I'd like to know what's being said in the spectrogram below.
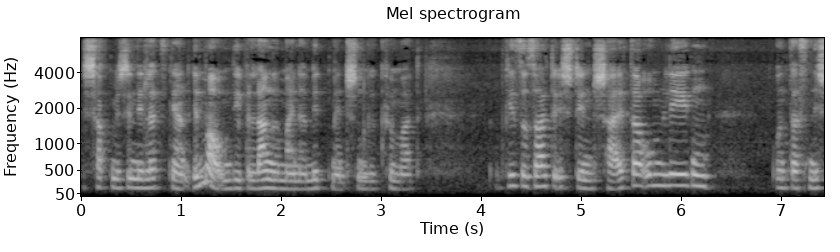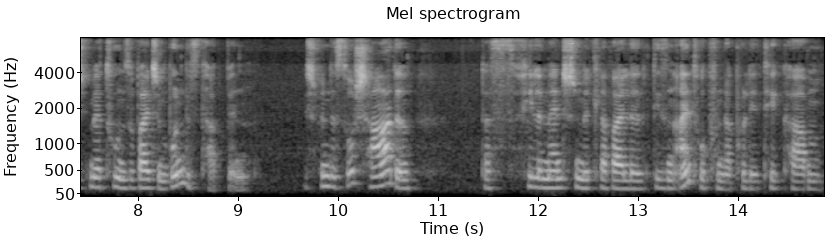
ich habe mich in den letzten Jahren immer um die Belange meiner Mitmenschen gekümmert. Wieso sollte ich den Schalter umlegen und das nicht mehr tun, sobald ich im Bundestag bin? Ich finde es so schade, dass viele Menschen mittlerweile diesen Eindruck von der Politik haben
